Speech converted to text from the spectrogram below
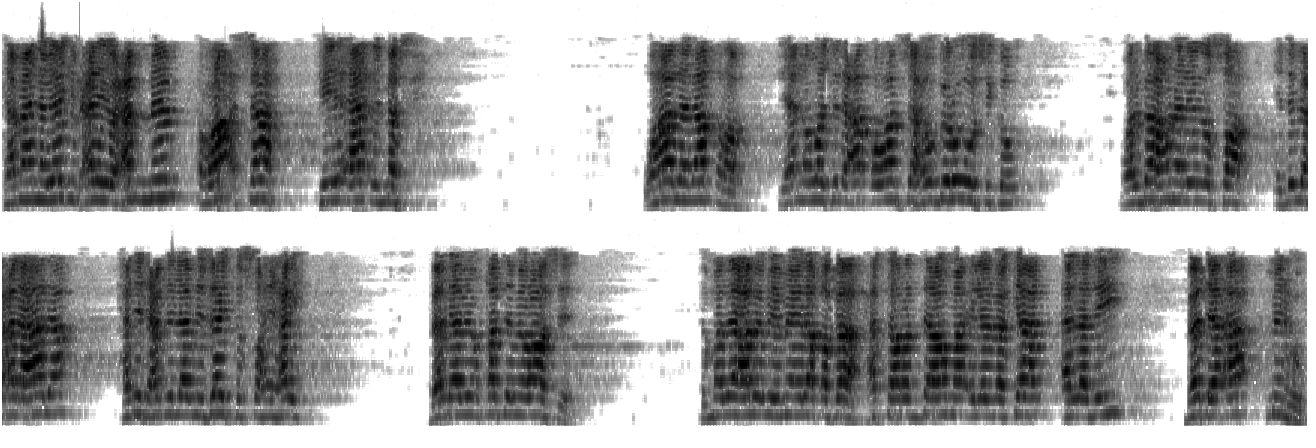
كما أنه يجب عليه يعمم رأسه في المسح. وهذا الأقرب لأن الله جل وعلا وامسحوا برؤوسكم والباء هنا للإلصاق يدل على هذا حديث عبد الله بن زيد في الصحيحين. بدأ بمقدم رأسه ثم ذهب بهما إلى قفاه حتى ردهما إلى المكان الذي بدأ منه.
